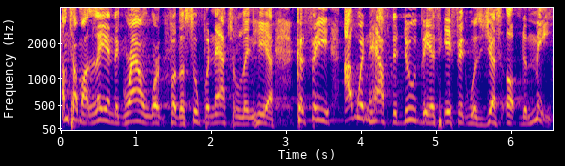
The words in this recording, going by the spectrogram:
I'm talking about laying the groundwork for the supernatural in here. Because, see, I wouldn't have to do this if it was just up to me.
